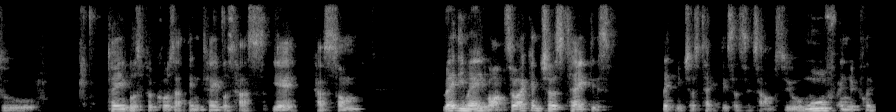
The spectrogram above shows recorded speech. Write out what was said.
to tables because I think tables has, yeah, has some ready-made ones. So I can just take this, let me just take this as example. So you move and you click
